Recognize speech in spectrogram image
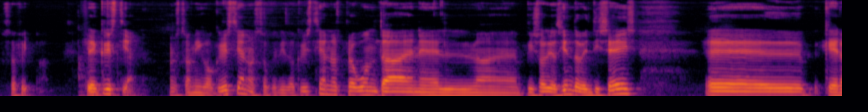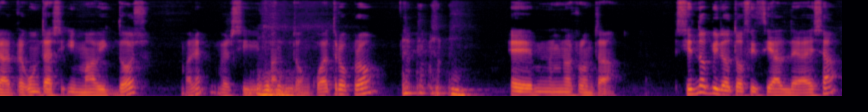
Sofía. De Cristian. Nuestro amigo Cristian, nuestro querido Cristian, nos pregunta en el eh, episodio 126, eh, que era preguntas y Mavic 2, ¿vale? Ver si Phantom 4 Pro. Eh, nos pregunta, siendo piloto oficial de AESA,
